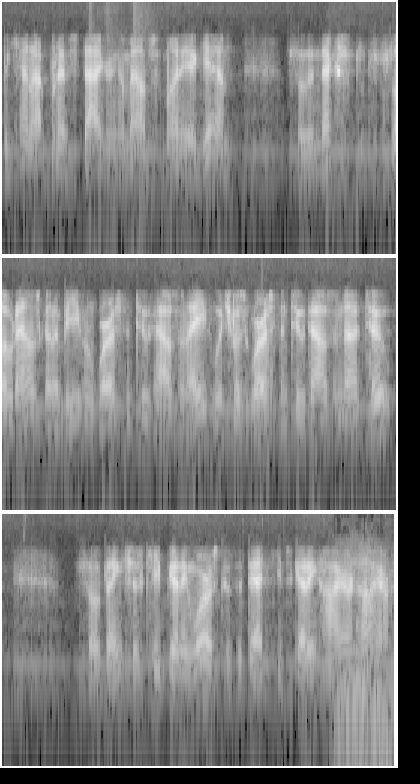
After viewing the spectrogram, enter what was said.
We cannot print staggering amounts of money again. So the next slowdown is going to be even worse than 2008, which was worse than 2002. So things just keep getting worse because the debt keeps getting higher and higher.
